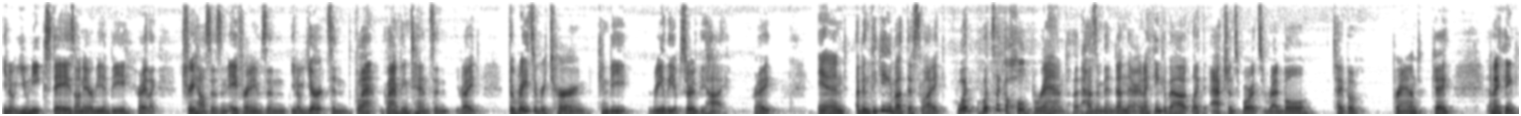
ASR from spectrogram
you know, unique stays on Airbnb, right? Like tree houses and A-frames and you know yurts and glam- glamping tents and right the rates of return can be really absurdly high right and i've been thinking about this like what what's like a whole brand that hasn't been done there and i think about like the action sports red bull type of brand okay and i think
